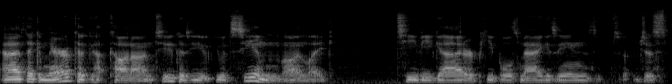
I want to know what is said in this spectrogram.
And I think America got caught on too because you, you would see him on like TV Guide or People's magazines just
